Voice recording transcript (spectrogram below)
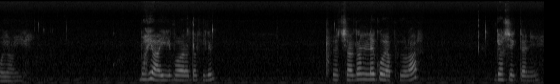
Bayağı iyi. Bayağı iyi bu arada film. Reçelden Lego yapıyorlar. Gerçekten iyi.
